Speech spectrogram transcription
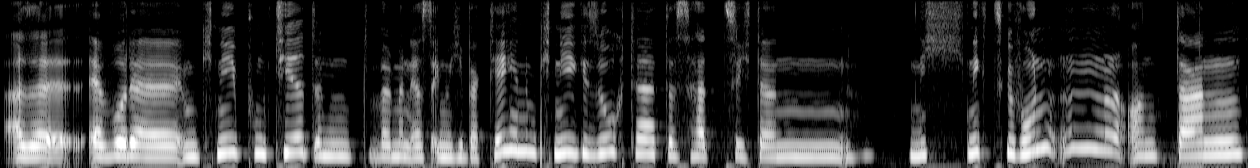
Also er wurde im Knie punktiert und weil man erst irgendwelche Bakterien im Knie gesucht hat, das hat sich dann nicht, nichts gefunden und dann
